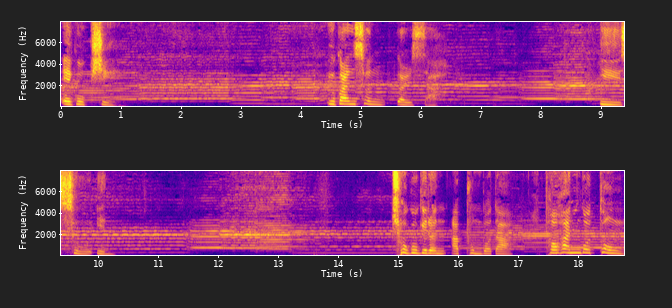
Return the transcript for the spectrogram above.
애국시. 유관순 열사. 이수인. 조국 잃은 아픔보다 더한 고통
